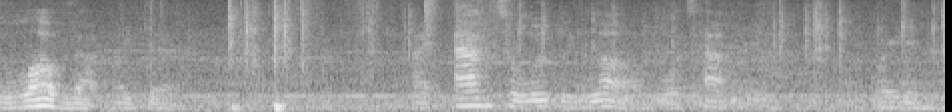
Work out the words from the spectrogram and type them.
Love that right there. I absolutely love what's happening right in here.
